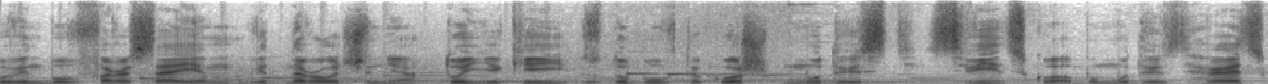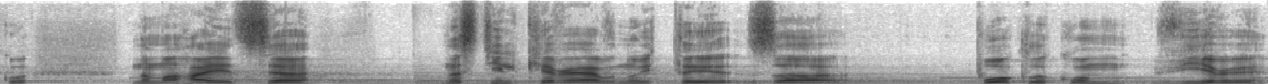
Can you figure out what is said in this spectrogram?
бо він був фарисеєм від народження, той, який здобув також мудрість світську або мудрість грецьку, намагається настільки ревно йти за покликом віри,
